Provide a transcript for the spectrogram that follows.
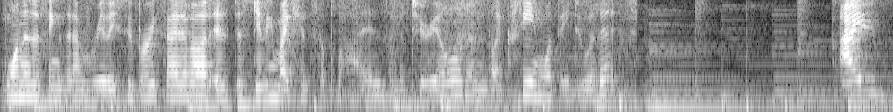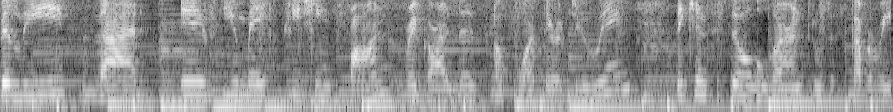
One of the things that I'm really super excited about is just giving my kids supplies and materials and like seeing what they do with it. I believe that if you make teaching fun, regardless of what they're doing, they can still learn through discovery.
